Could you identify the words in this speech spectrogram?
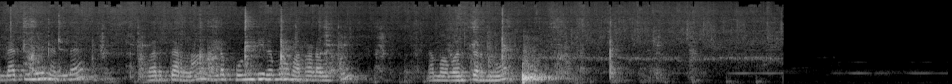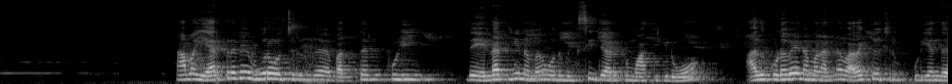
எல்லாத்தையுமே நல்லா வறுத்தரலாம் நல்லா பொன்னிறமாக வர அளவுக்கு நம்ம வறுத்தரணும் நாம் ஏற்கனவே ஊற வச்சுருந்த வத்தல் புளி இது எல்லாத்தையும் நம்ம ஒரு மிக்ஸி ஜாருக்கு மாற்றிக்கிடுவோம் அது கூடவே நம்ம நல்லா வதக்கி வச்சுருக்கக்கூடிய அந்த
